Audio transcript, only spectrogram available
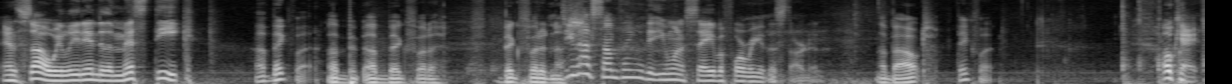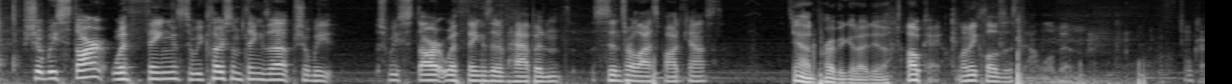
And so we lead into the mystique of Bigfoot. a, bi- a bigfoot, bigfootedness. Do you have something that you want to say before we get this started? about? Bigfoot. Okay, should we start with things? Should we clear some things up? Should we should we start with things that have happened since our last podcast? Yeah, it'd probably be a good idea. Okay, let me close this down a little bit. Okay.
